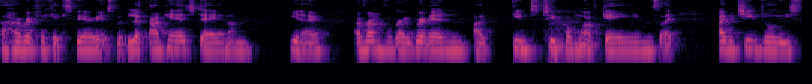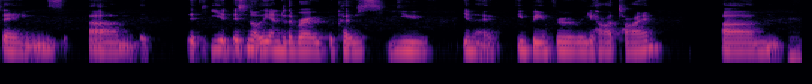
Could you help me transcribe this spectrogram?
a horrific experience, but look, I'm here today and I'm, you know, I've run for Great Britain, I've been to two Commonwealth Games, like I've achieved all these things. Um, it, it, it's not the end of the road because you, you know, you've been through a really hard time. Um, mm.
